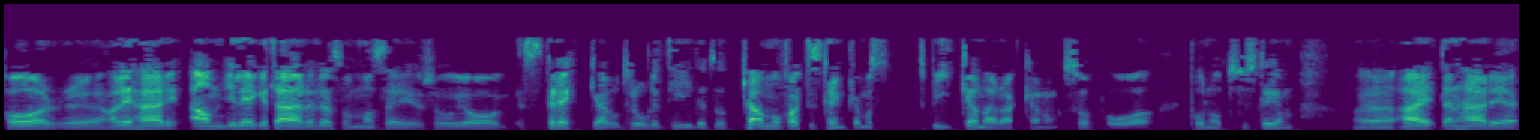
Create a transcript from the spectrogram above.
har, han är här i angeläget ärende som man säger. Så jag sträckar otroligt tidigt och kan nog faktiskt tänka mig att spika den här rackaren också på, på något system. Uh, nej, den här är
